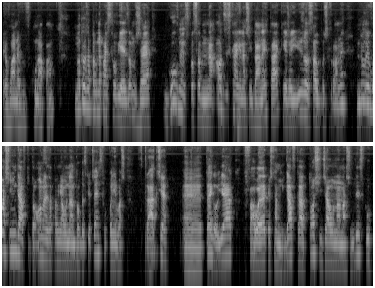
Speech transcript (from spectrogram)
kierowane w QNAPA, no to zapewne Państwo wiedzą, że głównym sposobem na odzyskanie naszych danych, tak, jeżeli już zostały poszyfrowane, były właśnie migawki. To one zapewniały nam to bezpieczeństwo, ponieważ w trakcie e, tego, jak trwała jakaś tam migawka, to się działo na naszym dysku,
